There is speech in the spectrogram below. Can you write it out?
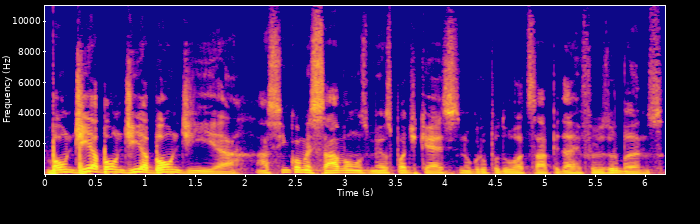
Bom dia, bom dia, bom dia. Assim começavam os meus podcasts no grupo do WhatsApp da Refúgios Urbanos.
